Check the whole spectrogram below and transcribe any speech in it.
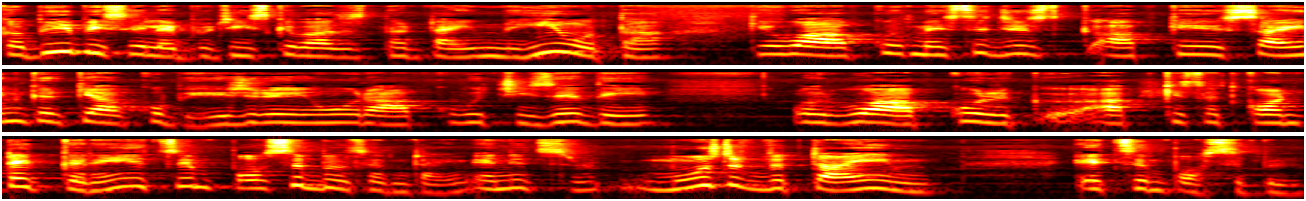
कभी भी सेलिब्रिटीज़ के पास इतना टाइम नहीं होता कि वो आपको मैसेजेस आपके साइन करके आपको भेज रहे हों और आपको वो चीज़ें दें और वो आपको आपके साथ कांटेक्ट करें। It's impossible some time and it's most of the time it's impossible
